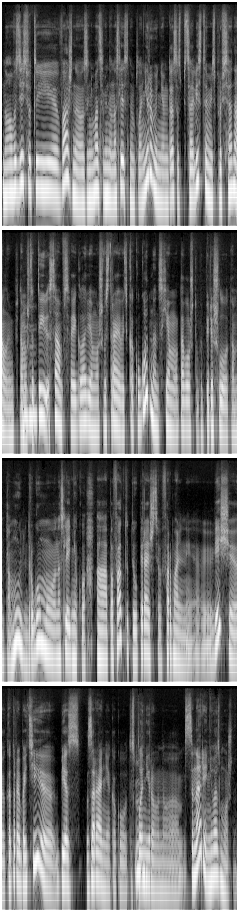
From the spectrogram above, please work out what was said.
Ну а вот здесь вот и важно заниматься именно наследственным планированием да, со специалистами, с профессионалами, потому угу. что ты сам в своей голове можешь выстраивать как угодно схему того, чтобы перешло там, тому или другому наследнику, а по факту ты упираешься в формальные вещи, которые обойти без заранее какого-то спланированного угу. сценария невозможно.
